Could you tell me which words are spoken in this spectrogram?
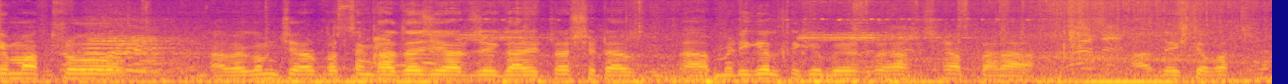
এই মাত্র বেগম বেগম চেয়ারপারসন খালেদা জিয়ার যে গাড়িটা, সেটা মেডিকেল থেকে বের হয়ে আসছে। আপনারা দেখতে পাচ্ছেন।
